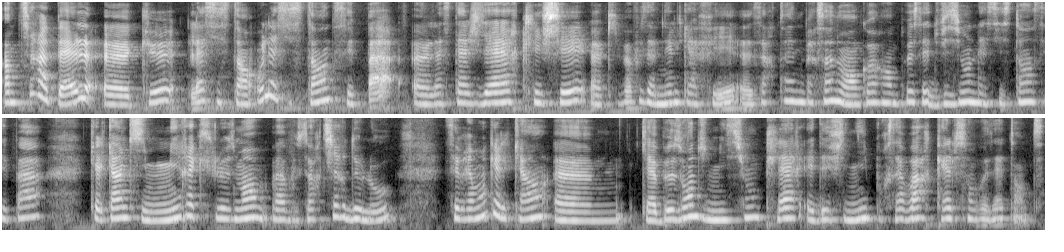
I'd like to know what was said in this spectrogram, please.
un petit rappel euh, que l'assistant ou l'assistante, c'est pas euh, la stagiaire cliché qui va vous amener le café. certaines personnes ont encore un peu cette vision de l'assistant, c'est pas quelqu'un qui miraculeusement va vous sortir de l'eau. C'est vraiment quelqu'un euh, qui a besoin d'une mission claire et définie pour savoir quelles sont vos attentes.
